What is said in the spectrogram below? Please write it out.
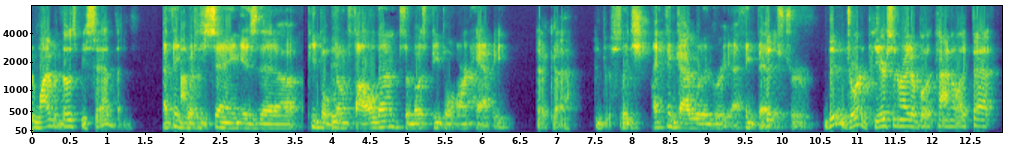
And why would those be sad then? I think what he's saying is that uh, people don't follow them, so most people aren't happy. Okay. Interesting. Which I think I would agree. I think that is true. Didn't Jordan Peterson write a book kind of like that?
